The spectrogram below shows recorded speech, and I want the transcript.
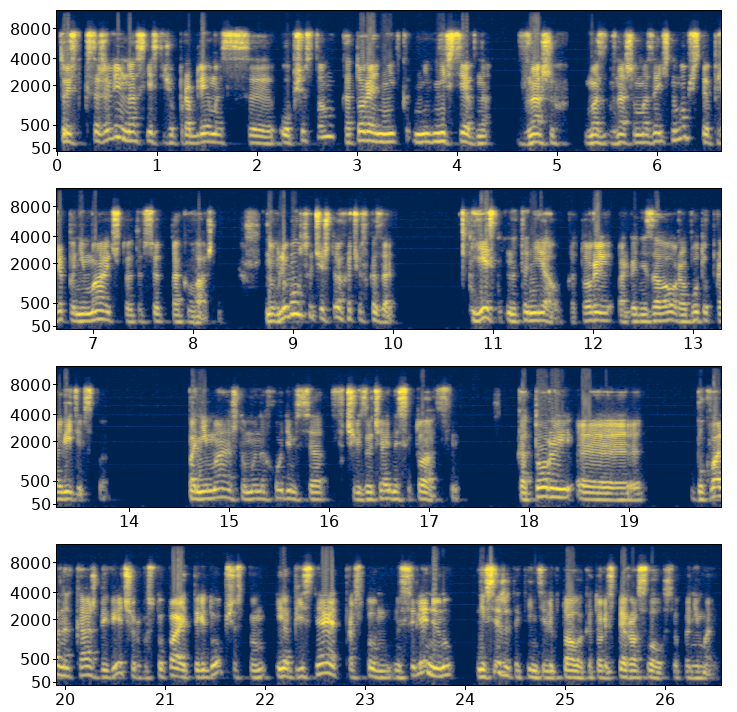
То есть, к сожалению, у нас есть еще проблемы с э, обществом, которое не, не, не все в, в, наших, в нашем мозаичном обществе понимают, что это все так важно. Но в любом случае, что я хочу сказать. Есть Натаньяу, который организовал работу правительства, понимая, что мы находимся в чрезвычайной ситуации, который э, буквально каждый вечер выступает перед обществом и объясняет простому населению, ну, не все же такие интеллектуалы, которые с первого слова все понимают.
